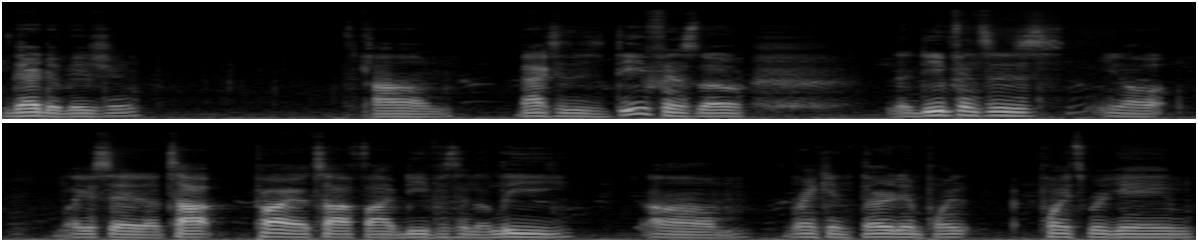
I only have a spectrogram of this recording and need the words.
their division. Um, back to this defense though, the defense is you know, like I said, a top probably a top five defense in the league, um, ranking third in point points per game,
